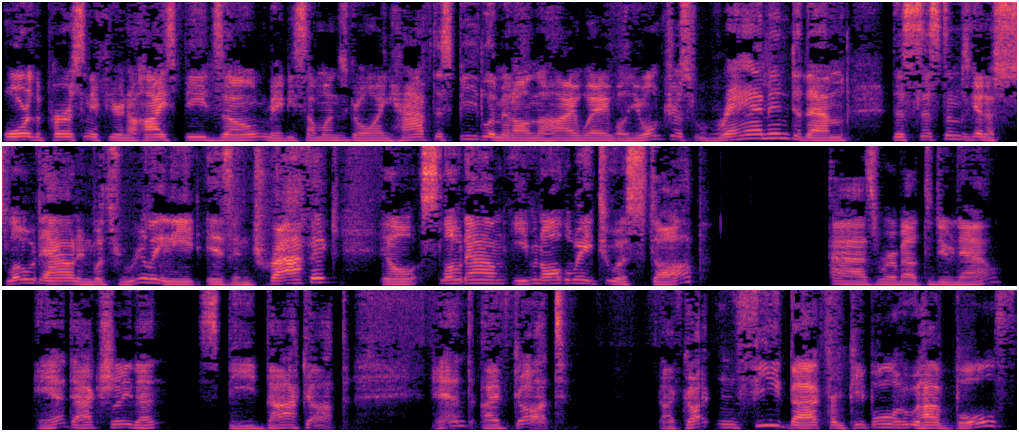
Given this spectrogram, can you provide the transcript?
Or the person, if you're in a high speed zone, maybe someone's going half the speed limit on the highway. Well, you won't just ram into them. The system's going to slow down. And what's really neat is in traffic, it'll slow down even all the way to a stop, as we're about to do now. And actually then speed back up. And I've got I've gotten feedback from people who have both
